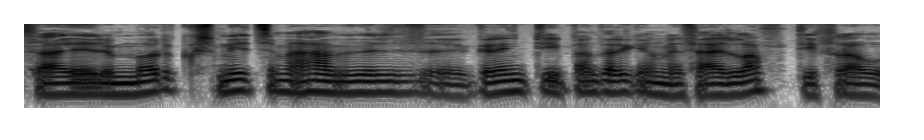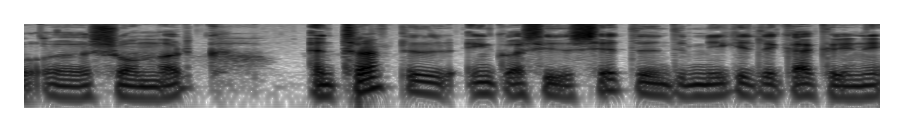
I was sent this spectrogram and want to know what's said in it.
það eru mörg smitt sem hafa verið greindi í bandaríkjánum en það er langt í frá uh, svo mörg. En Trump hefur einhvað síðu setið undir mikill í gaggrinni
